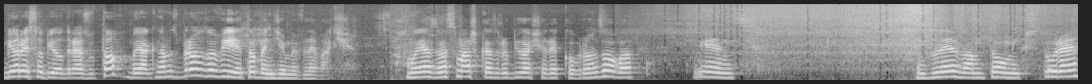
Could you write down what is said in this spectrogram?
Biorę sobie od razu to, bo jak nam zbrązowieje, to będziemy wlewać. Moja zasmażka zrobiła się lekko brązowa, więc wlewam tą miksturę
